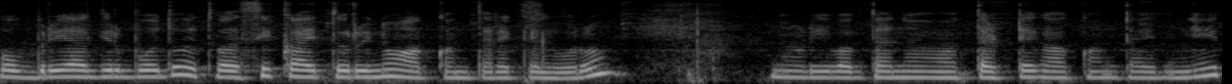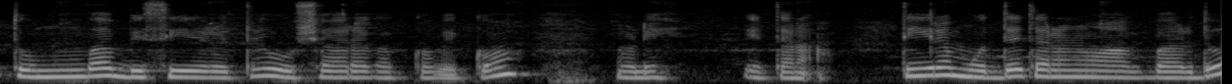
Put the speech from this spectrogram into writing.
ಕೊಬ್ಬರಿ ಆಗಿರ್ಬೋದು ಅಥವಾ ಹಸಿ ಕಾಯಿ ತುರಿನೂ ಹಾಕ್ಕೊತಾರೆ ಕೆಲವರು. ನೋಡಿ, ಇವಾಗ ನಾನು ತಟ್ಟೆಗೆ ಹಾಕ್ಕೊತಾ ಇದ್ದೀನಿ. ತುಂಬ ಬಿಸಿ ಇರುತ್ತೆ, ಹುಷಾರಾಗಿ ಹಾಕ್ಕೋಬೇಕು. ನೋಡಿ, ಈ ಥರ ತೀರಾ ಮುದ್ದೆ ಥರನೂ ಆಗಬಾರ್ದು.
